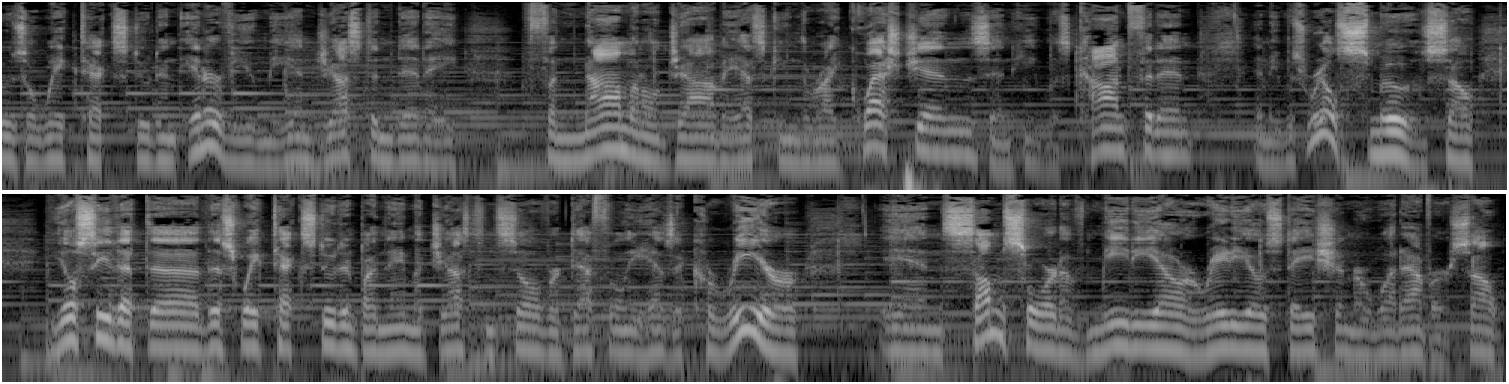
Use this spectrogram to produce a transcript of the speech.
who's a Wake Tech student, interview me, and Justin did a phenomenal job asking the right questions, and he was confident and he was real smooth. So you'll see that uh, this Wake Tech student by the name of Justin Silver definitely has a career in some sort of media or radio station or whatever. So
